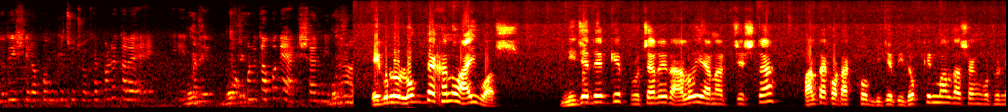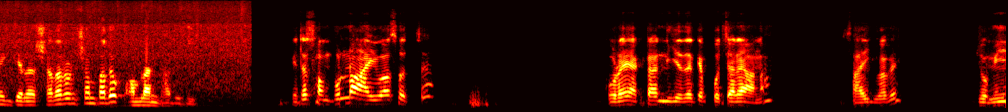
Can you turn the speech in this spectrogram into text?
যদি সেরকম কিছু চোখে পড়ে তাহলে মানে তখনই তখনই অ্যাকশন নিতে হবে। এগুলো লোক দেখানো আই ওয়াশ নিজেদেরকে প্রচারের আলোয় আনার চেষ্টা পাল্টা কটাক্ষ বিজেপি দক্ষিণ মালদা সাংগঠনিক জেলার সাধারণ সম্পাদক অম্লান ভাদুদি এটা সম্পূর্ণ আইওয়াস হচ্ছে। করে একটা নিজেদেরকে প্রচারে আনা স্বাভাবিকভাবে জমি,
